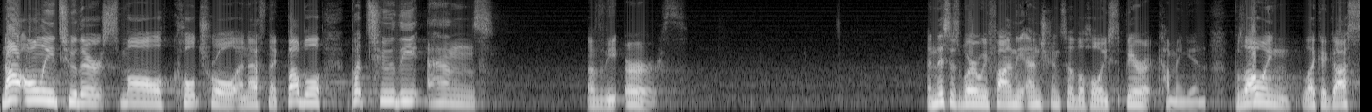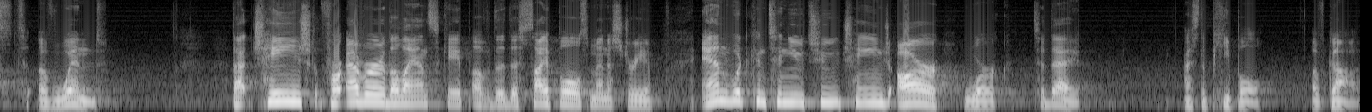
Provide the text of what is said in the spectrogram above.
not only to their small cultural and ethnic bubble, but to the ends of the earth. And this is where we find the entrance of the Holy Spirit coming in, blowing like a gust of wind that changed forever the landscape of the disciples' ministry and would continue to change our work today as the people of God.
